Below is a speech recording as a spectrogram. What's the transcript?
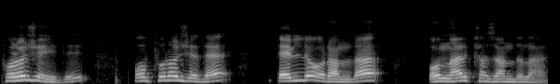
projeydi. O projede belli oranda onlar kazandılar.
